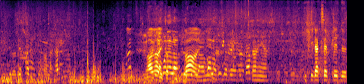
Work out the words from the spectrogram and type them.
Si te lo dejas y tocar la carne. Non, non, Non, il tuerca. Non, rien. Il faut accepte les deux.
